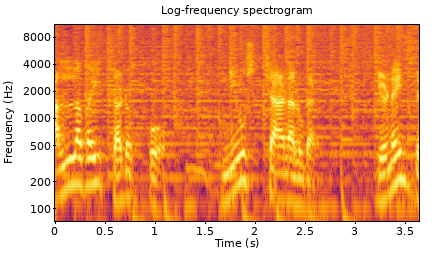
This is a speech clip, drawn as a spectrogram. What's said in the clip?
அல்லவை தடுப்போம். நியூஸ் சேனலுடன் இணைந்து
